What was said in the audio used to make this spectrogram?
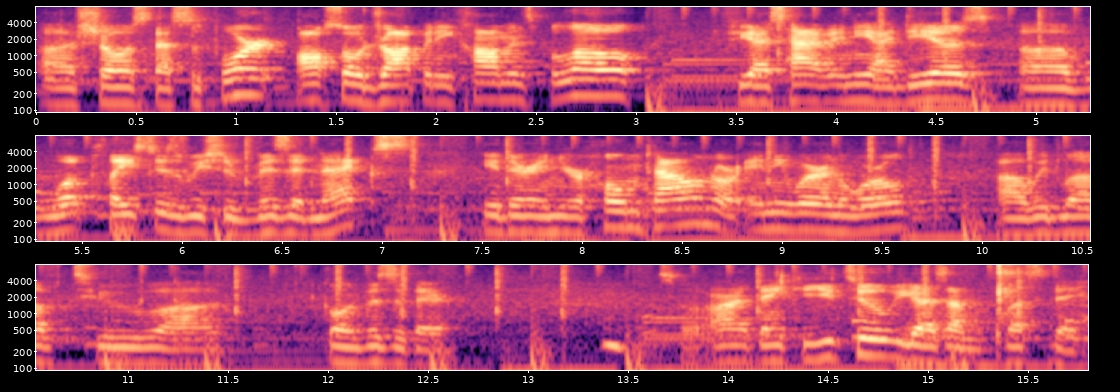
uh, show us that support. Also drop any comments below if you guys have any ideas of what places we should visit next, either in your hometown or anywhere in the world. Uh, we'd love to uh, go and visit there. So, all right, thank you, YouTube. You guys have a blessed day.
